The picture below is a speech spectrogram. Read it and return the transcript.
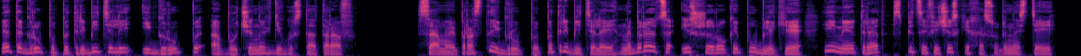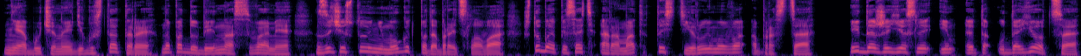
Это группы потребителей и группы обученных дегустаторов. Самые простые группы потребителей набираются из широкой публики и имеют ряд специфических особенностей. Необученные дегустаторы, наподобие нас с вами, зачастую не могут подобрать слова, чтобы описать аромат тестируемого образца. И даже если им это удается,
